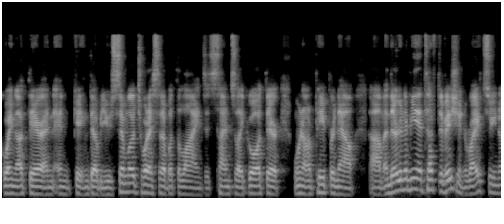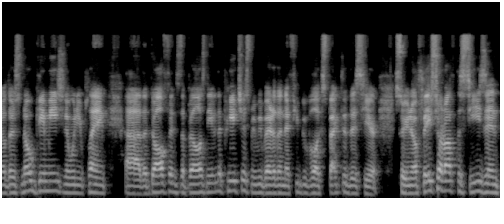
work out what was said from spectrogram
going out there and, and getting W. Similar to what I said about the Lions. It's time to like go out there, win on paper now. Um, and they're going to be in a tough division, right? So, you know, there's no gimmies. You know, when you're playing uh, the Dolphins, the Bills, and even the Patriots, maybe better than a few people expected this year. So, you know, if they start off the season,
